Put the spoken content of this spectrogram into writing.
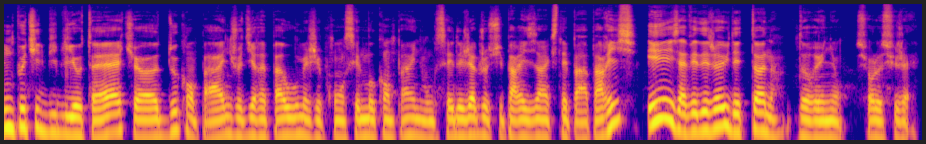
Une petite bibliothèque euh, de campagne, je dirais pas où, mais j'ai prononcé le mot campagne, donc c'est déjà que je suis parisien et que ce n'est pas à Paris. Et ils avaient déjà eu des tonnes de réunions sur le sujet.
